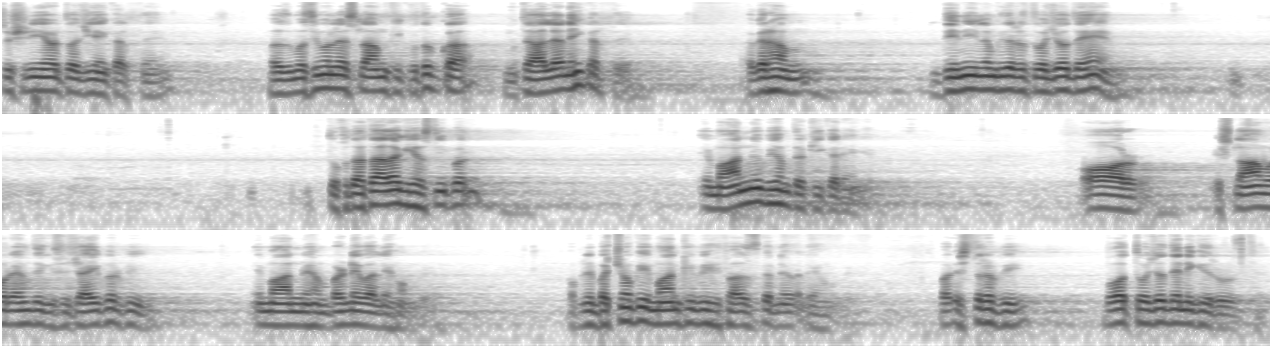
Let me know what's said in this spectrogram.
تشریحیں اور توجہیں کرتے ہیں۔ حضرت مسیم علیہ السلام کی کتب کا مطالعہ نہیں کرتے۔ اگر ہم دینی علم کی طرف توجہ دیں، تو خدا تعالیٰ کی ہستی پر ایمان میں بھی ہم ترقی کریں گے۔ اور اسلام اور احمد کی سچائی پر بھی ایمان میں ہم بڑھنے والے ہوں گے۔ اپنے بچوں کے ایمان کی بھی حفاظت کرنے والے ہوں گے۔ پر اس طرف بھی بہت توجہ دینے کی ضرورت ہے۔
